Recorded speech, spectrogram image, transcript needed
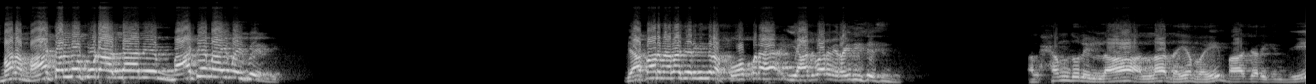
మన మాటల్లో కూడా అల్లా అనే మాటే మాయమైపోయింది. వ్యాపారం ఎలా జరిగిందిరా? సూపర్. ఈ ఆదివారం ఇరగ తీసేసింది అల్హమ్దులిల్లా అల్లా దయబై బాగా జరిగింది.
